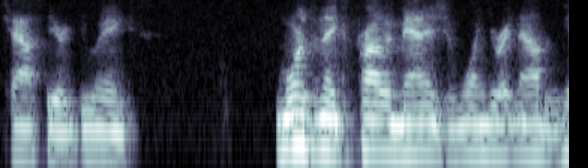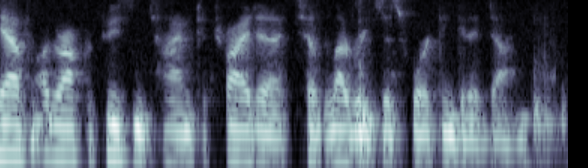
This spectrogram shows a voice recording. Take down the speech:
Kathy are doing more than they could probably manage in one year right now, that we have other opportunities and time to try to to leverage this work and get it done.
